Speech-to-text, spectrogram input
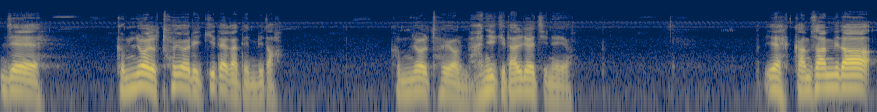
이제 금요일 토요일이 기대가 됩니다. 금요일 토요일 많이 기다려지네요. 예 감사합니다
